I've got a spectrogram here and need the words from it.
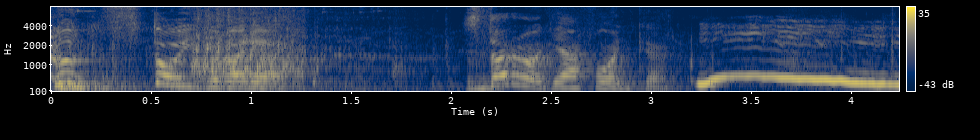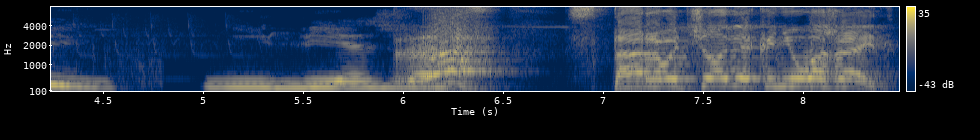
Тут стой, говорят! С дороги, Афонька! Невежа. Старого человека не уважает!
